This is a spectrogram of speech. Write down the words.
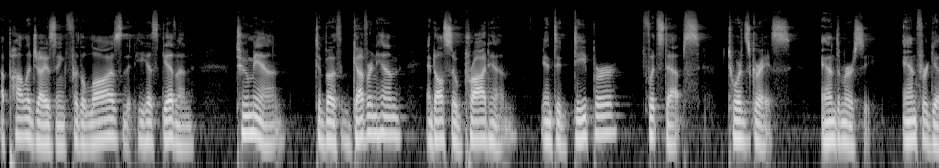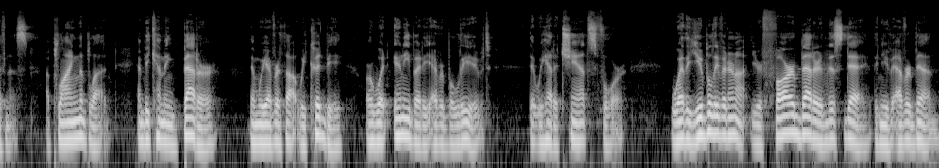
apologizing for the laws that he has given to man to both govern him and also prod him into deeper footsteps towards grace and mercy and forgiveness, applying the blood and becoming better than we ever thought we could be or what anybody ever believed that we had a chance for whether you believe it or not, you're far better this day than you've ever been.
